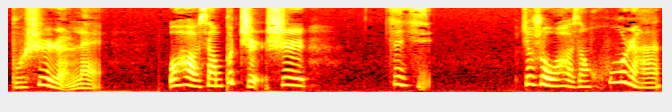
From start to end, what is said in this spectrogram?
不是人类，我好像不只是自己。就是我好像忽然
